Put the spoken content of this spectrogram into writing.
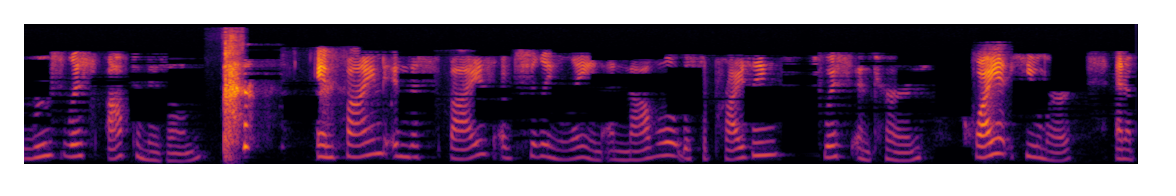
ruthless optimism, and find in The Spies of Shilling Lane a novel with surprising twists and turns, quiet humor, and a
